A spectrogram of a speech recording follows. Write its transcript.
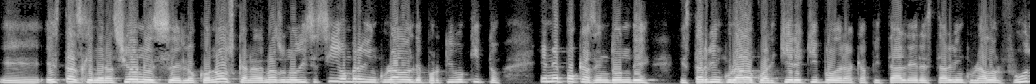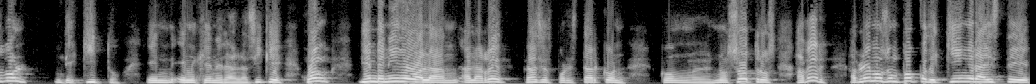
eh, estas generaciones eh, lo conozcan. Además, uno dice, sí, hombre vinculado al Deportivo Quito, en épocas en donde estar vinculado a cualquier equipo de la capital era estar vinculado al fútbol, de Quito en, en general. Así que, Juan, bienvenido a la, a la red. Gracias por estar con, con eh, nosotros. A ver, hablemos un poco de quién era este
